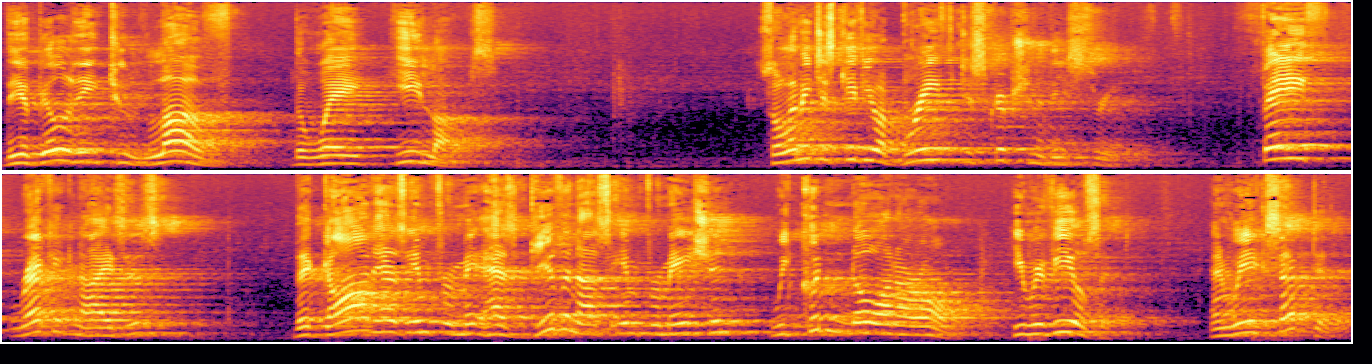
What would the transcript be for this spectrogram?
the ability to love the way He loves. So let me just give you a brief description of these three. Faith recognizes that God has, informa- has given us information we couldn't know on our own. He reveals it, and we accept it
